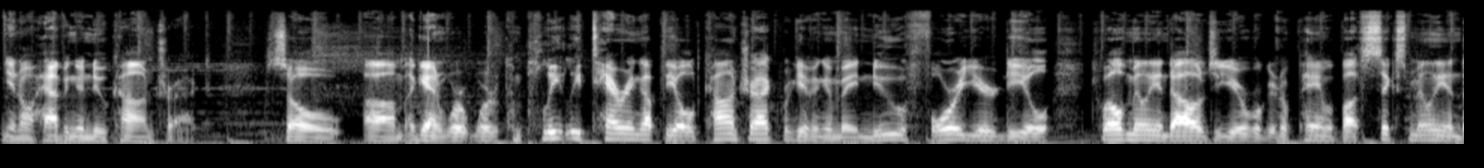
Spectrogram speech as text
you know, having a new contract. So um, again, we're, we're completely tearing up the old contract. We're giving him a new four-year deal, $12 million a year. We're going to pay him about $6 million.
